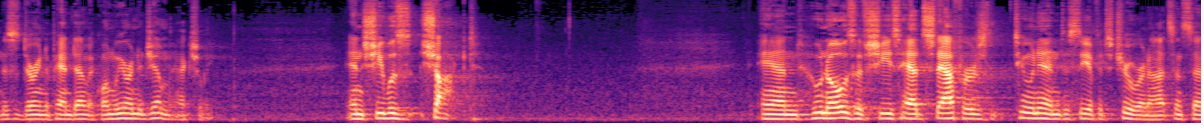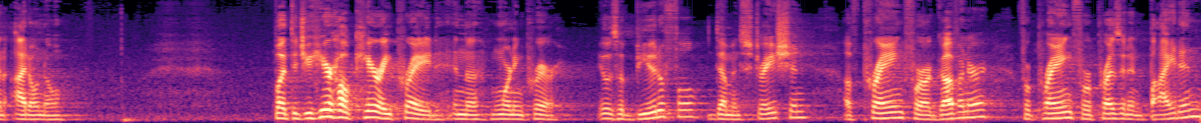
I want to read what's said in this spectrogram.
This is during the pandemic, when we were in the gym, actually. And she was shocked. And who knows if she's had staffers tune in to see if it's true or not. Since then, I don't know. But did you hear how Carrie prayed in the morning prayer? It was a beautiful demonstration of praying for our governor, for praying for President Biden.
